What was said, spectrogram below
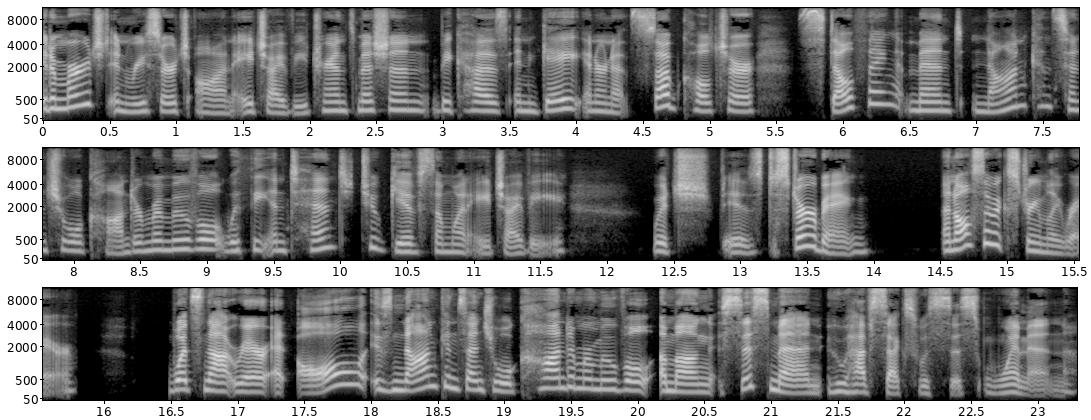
It emerged in research on HIV transmission because in gay internet subculture, stealthing meant non consensual condom removal with the intent to give someone HIV, which is disturbing and also extremely rare. What's not rare at all is non consensual condom removal among cis men who have sex with cis women.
